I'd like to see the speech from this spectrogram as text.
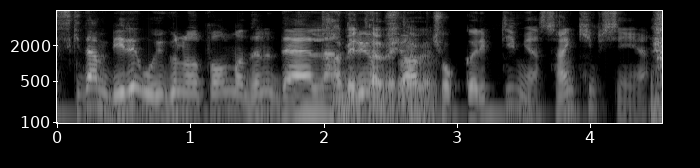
Eskiden biri uygun olup olmadığını değerlendiriyormuş Tabii, tabii, abi. tabii. Çok garip değil mi ya? Sen kimsin ya?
